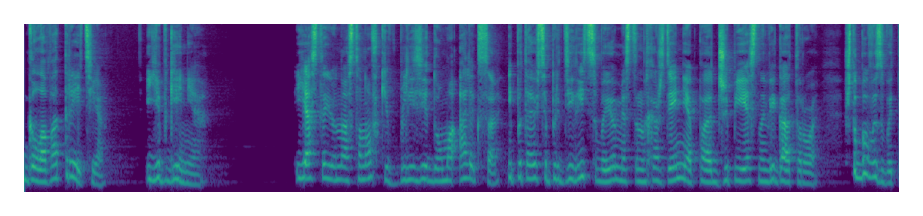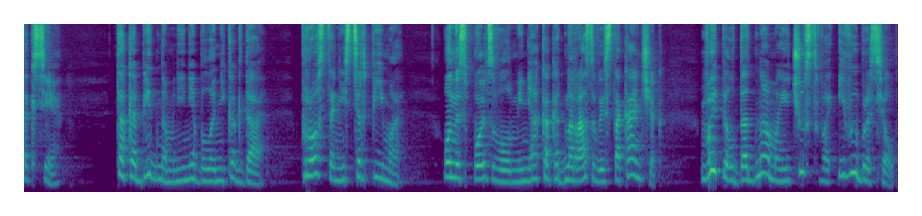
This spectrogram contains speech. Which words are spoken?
Глава третья. Евгения. Я стою на остановке вблизи дома Алекса и пытаюсь определить свое местонахождение по GPS-навигатору, чтобы вызвать такси. Так обидно мне не было никогда. Просто нестерпимо. Он использовал меня как одноразовый стаканчик, выпил до дна мои чувства и выбросил.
